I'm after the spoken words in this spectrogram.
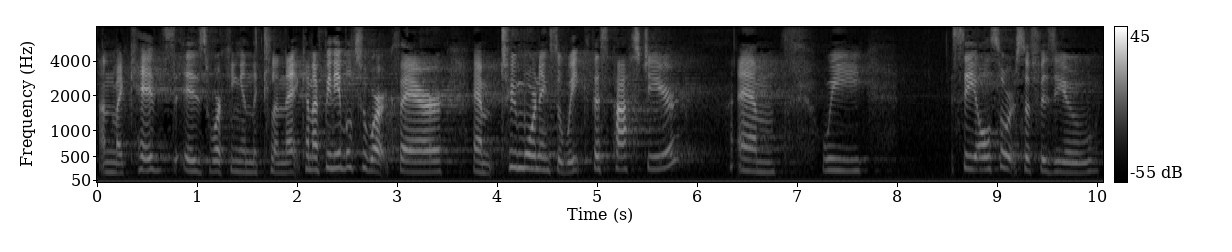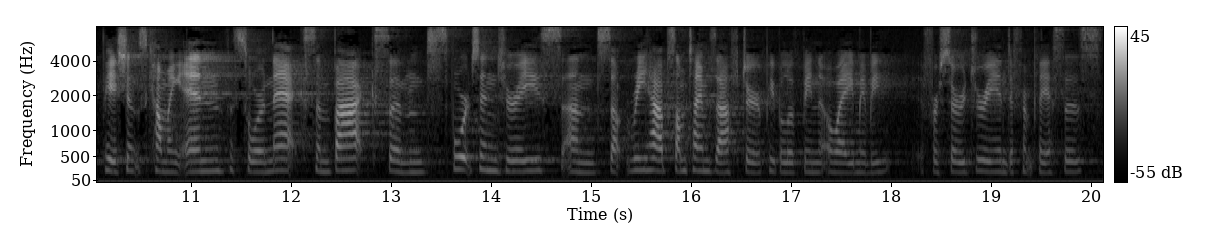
and my kids, is working in the clinic. And I've been able to work there um, two mornings a week this past year. Um, we see all sorts of physio patients coming in with sore necks and backs and sports injuries and rehab sometimes after people have been away, maybe for surgery in different places.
